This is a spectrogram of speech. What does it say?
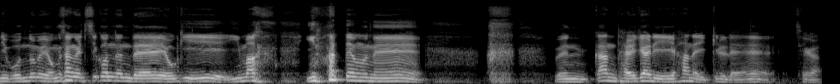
이 원놈의 영상을 찍었는데 여기 이마 이마 때문에 웬 깐 달걀이 하나 있길래 제가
